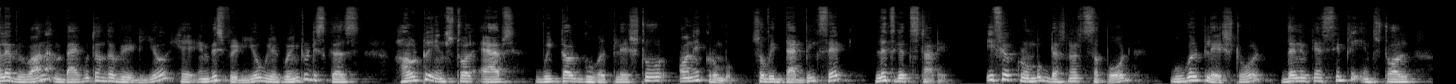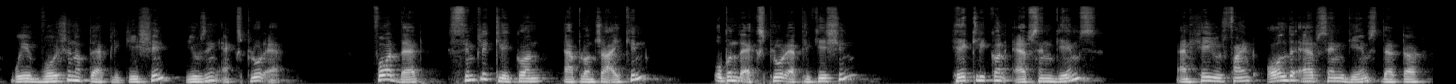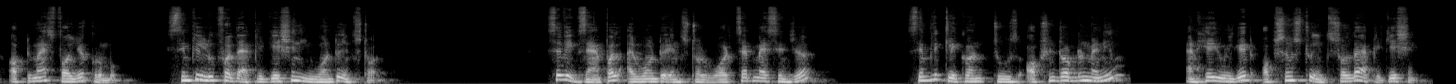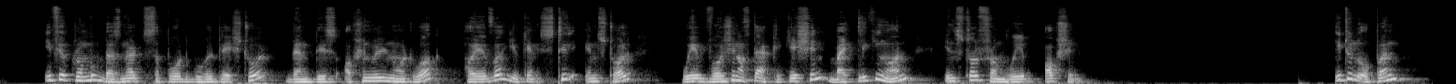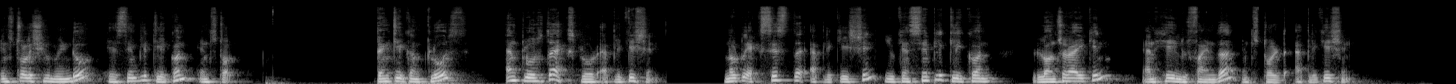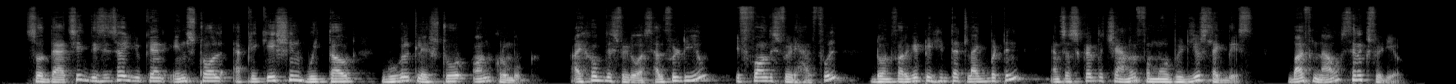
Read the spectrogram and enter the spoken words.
Hello everyone, I'm back with another video. Here in this video, we are going to discuss how to install apps without Google Play Store on a Chromebook. So with that being said, let's get started. If your Chromebook does not support Google Play Store, then you can simply install web version of the application using Explore app. For that, simply click on App Launcher icon, open the Explore application. Here click on Apps and Games and here you'll find all the apps and games that are optimized for your Chromebook. Simply look for the application you want to install. Say for example, I want to install WhatsApp Messenger. Simply click on choose option drop-down menu and here you will get options to install the application. If your Chromebook does not support Google Play Store, then this option will not work. However, you can still install web version of the application by clicking on install from web option. It will open installation window. Here simply click on install. Then click on close and close the Explore application. Now to access the application, you can simply click on launcher icon and here you'll find the installed application. So that's it. This is how you can install application without Google Play Store on Chromebook. I hope this video was helpful to you. If you found this video helpful, don't forget to hit that like button and subscribe the channel for more videos like this. Bye for now. See you next video.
